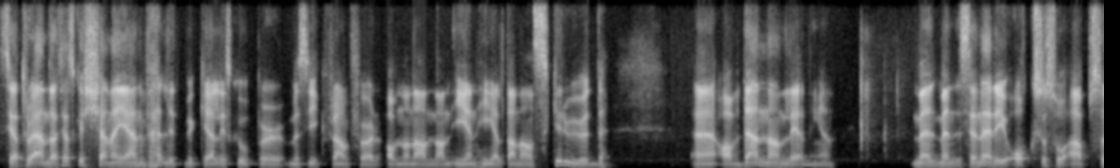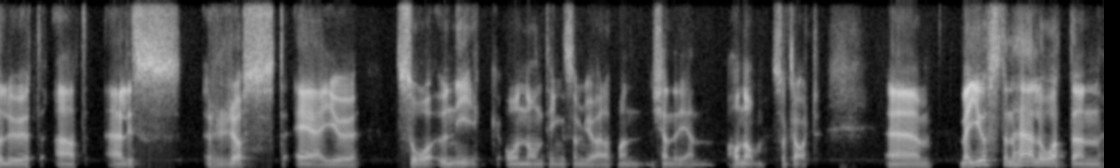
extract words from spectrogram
så jag tror ändå att jag skulle känna igen väldigt mycket Alice Cooper-musik framförd av någon annan i en helt annan skrud eh, av den anledningen. Men, men sen är det ju också så absolut att Alice röst är ju så unik och någonting som gör att man känner igen honom såklart. Eh, men just den här låten,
